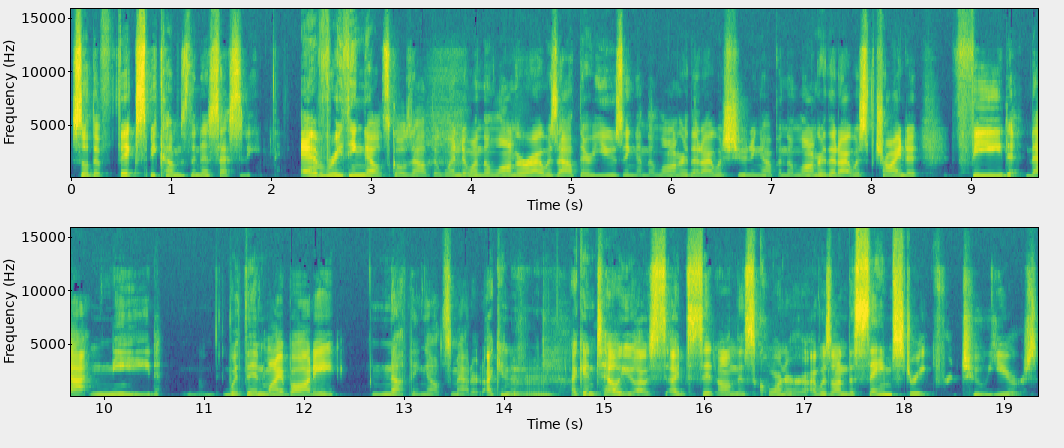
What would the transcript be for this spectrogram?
So the fix becomes the necessity. Everything else goes out the window. And the longer I was out there using, and the longer that I was shooting up, and the longer that I was trying to feed that need within my body, nothing else mattered. I can mm-hmm. I can tell you I was I'd sit on this corner. I was on the same street for 2 years,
